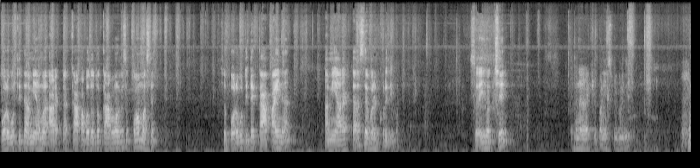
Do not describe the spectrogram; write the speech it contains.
পরবর্তীতে আমি আমার আরেকটা কাপ আপাতত কাপ আমার কাছে কম আছে। তো পরবর্তীতে কাপ পাই না, আমি আর একটা সেপারেট করে দিব। সো এই হচ্ছে। এখানে আর একটু পানি স্প্রে করে দিই। হ্যাঁ।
